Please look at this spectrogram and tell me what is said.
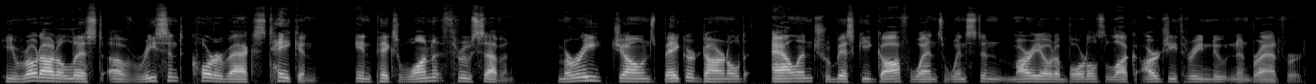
He wrote out a list of recent quarterbacks taken in picks 1 through 7. Murray, Jones, Baker, Darnold, Allen, Trubisky, Goff, Wentz, Winston, Mariota, Bortles, Luck, RG3, Newton, and Bradford.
